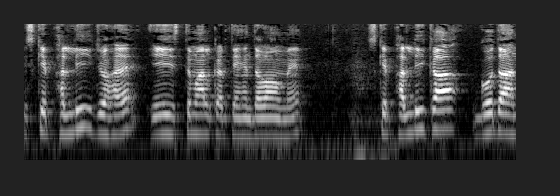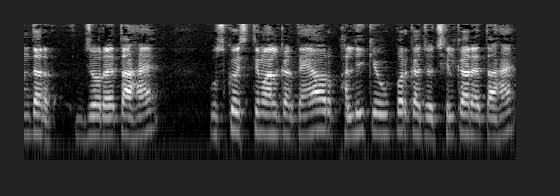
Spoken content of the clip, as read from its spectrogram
इसके फली जो है, ये इस्तेमाल करते हैं दवाओं में। इसके फली का गोदा अंदर जो रहता है, उसको इस्तेमाल करते हैं। और फली के ऊपर का जो छिलका रहता है,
